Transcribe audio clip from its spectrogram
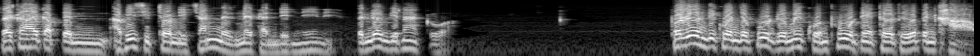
คล้ายๆกับเป็นอภิสิทธิชนอีกชั้นหนึ่งในแผ่นดินนี้เนี่ย เป็นเรื่องที่น่ากลัว เพราะเรื่องที่ควรจะพูดหรือไม่ควรพูดเนี่ย เธอถือว่าเป็นข่าว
